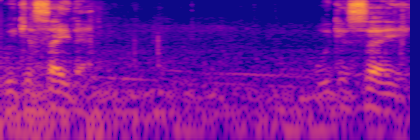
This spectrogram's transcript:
We can say that can say,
